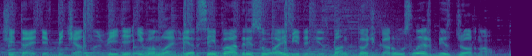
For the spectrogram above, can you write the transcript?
Читайте в печатном виде и в онлайн-версии по адресу ibdefisbank.ru bizjournal.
